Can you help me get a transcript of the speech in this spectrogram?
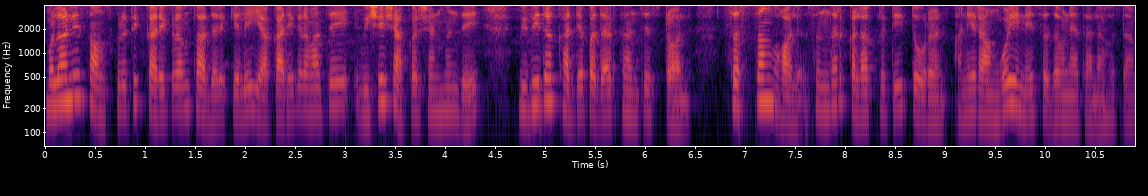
मुलांनी सांस्कृतिक कार्यक्रम सादर केले. या कार्यक्रमाचे विशेष आकर्षण म्हणजे विविध खाद्यपदार्थांचे स्टॉल सत्संग हॉल सुंदर कला कलाकृती तोरण आणि रांगोळीने सजवण्यात आला होता.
